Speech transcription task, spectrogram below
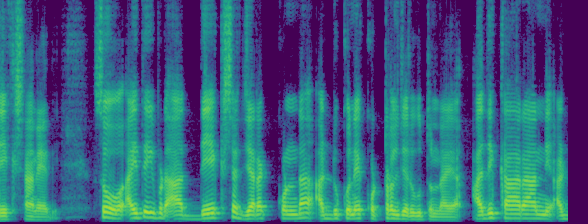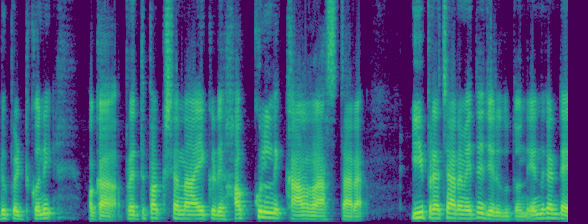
దీక్ష అనేది. సో అయితే ఇప్పుడు ఆ దీక్ష జరగకుండా అడ్డుకునే కుట్రలు జరుగుతున్నాయా? అధికారాన్ని అడ్డు పెట్టుకొని ఒక ప్రతిపక్ష నాయకుడి హక్కుల్ని కాలరాస్తారా? ఈ ప్రచారం అయితే జరుగుతుంది. ఎందుకంటే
